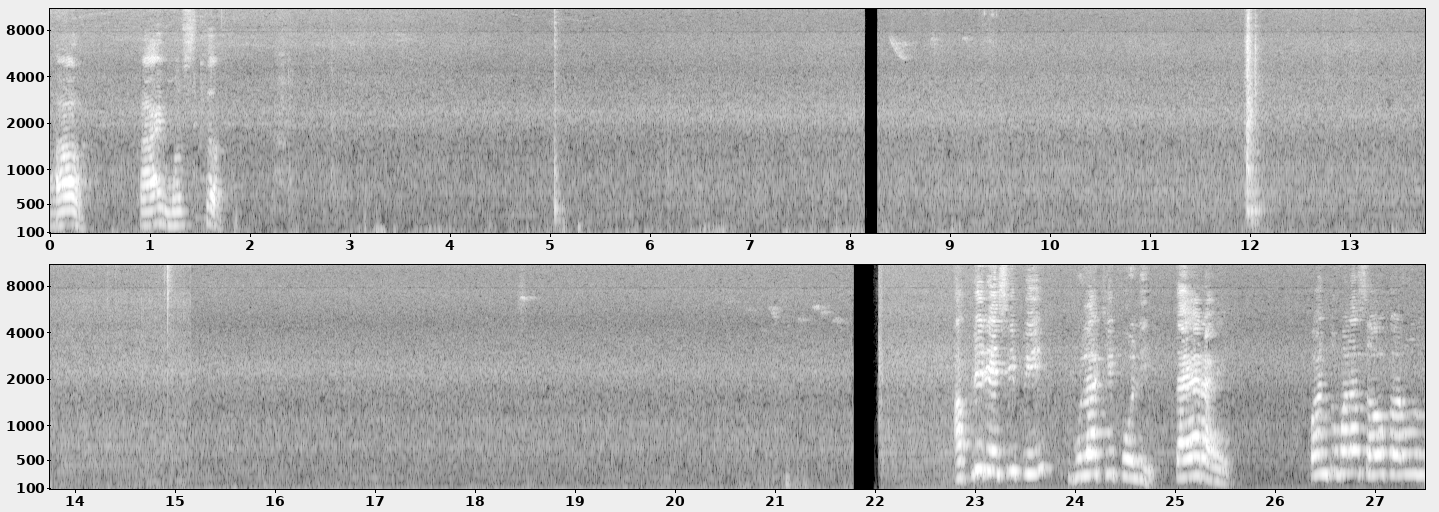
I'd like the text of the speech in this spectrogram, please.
आव काय मस्त. आपली रेसिपी गुलाची पोली तयार आहे. पण तुम्हाला सर्व करून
